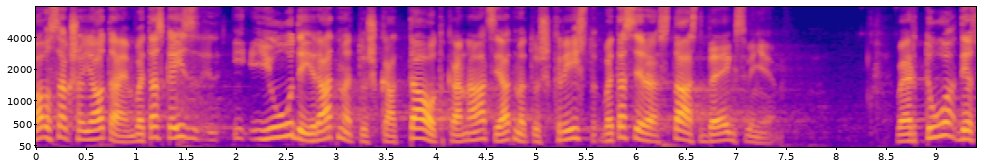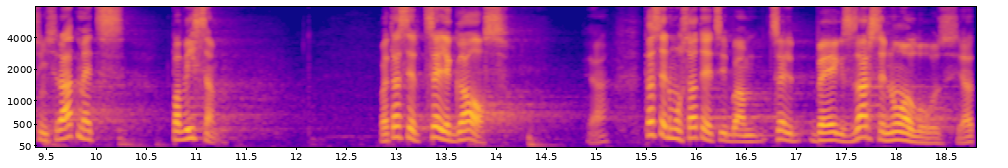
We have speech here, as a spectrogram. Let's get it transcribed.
Pāvils saka šo jautājumu, vai tas, ka iz, jūdi ir atmetuši kā tauta, kā nācija, atmetuši Kristu, vai tas ir stāsta beigas viņiem? Vai ar to Dievs viņus ir atmetis pavisam? Vai tas ir ceļa gals? Ja? Tas ir mūsu attiecībām ceļa beigas, zars ir nolūzis, ja.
